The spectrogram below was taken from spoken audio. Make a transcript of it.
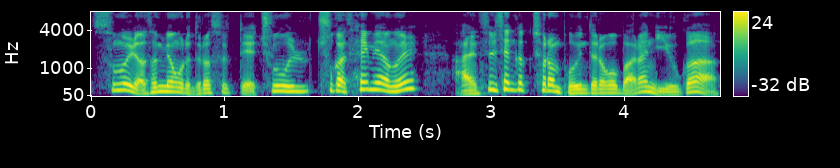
26명으로 늘었을 때 추, 추가 3명을 안 쓸 생각처럼 보인다라고 말한 이유가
